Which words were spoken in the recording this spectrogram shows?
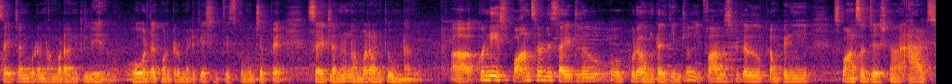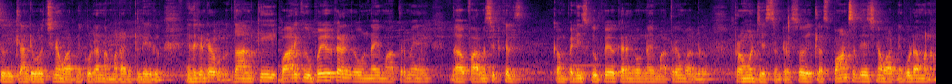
సైట్లను కూడా నమ్మడానికి లేదు. ఓవర్ ద కౌంటర్ మెడికేషన్ తీసుకోమని చెప్పే సైట్లను నమ్మడానికి ఉండదు. కొన్ని స్పాన్సర్డ్ సైట్లు కూడా ఉంటాయి దీంట్లో. ఈ ఫార్మస్యూటికల్ కంపెనీ స్పాన్సర్ చేసిన యాడ్స్ ఇట్లాంటివి వచ్చిన వాటిని కూడా నమ్మడానికి లేదు. ఎందుకంటే దానికి వారికి ఉపయోగకరంగా ఉన్నాయి మాత్రమే ద ఫార్మస్యూటికల్ కంపెనీస్కి ఉపయోగకరంగా ఉన్నాయి మాత్రమే వాళ్ళు ప్రమోట్ చేస్తుంటారు. సో ఇట్లా స్పాన్సర్ చేసిన వాటిని కూడా మనం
